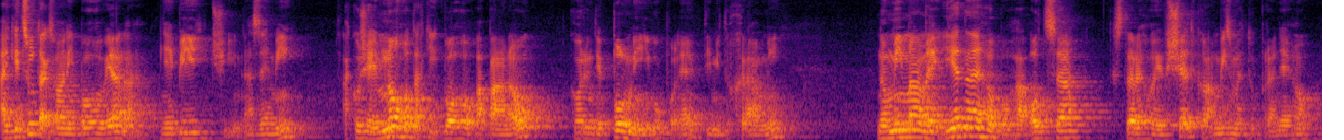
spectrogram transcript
Aj keď sú tzv. bohovia na nebi či na zemi, akože je mnoho takých bohov a pánov, Korint je plný úplne týmito chrámmi, no my máme jedného Boha, Otca, z ktorého je všetko a my sme tu pre Neho.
